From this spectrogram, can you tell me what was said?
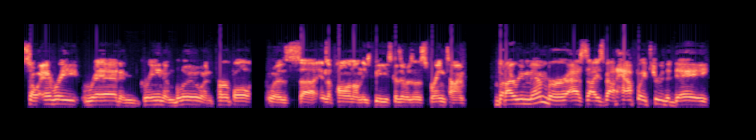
So every red and green and blue and purple was uh, in the pollen on these bees because it was in the springtime. But I remember as I was about halfway through the day,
